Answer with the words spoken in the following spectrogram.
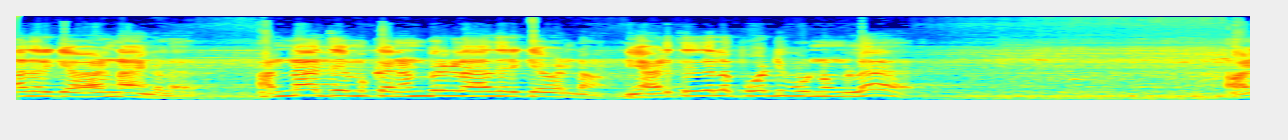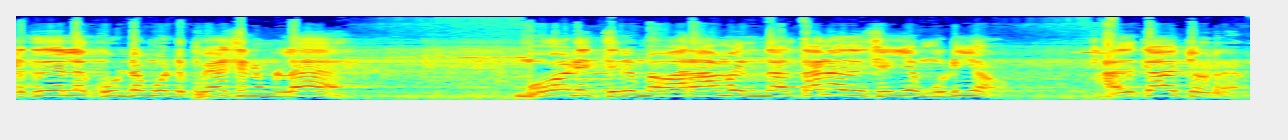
ஆதரிக்க வேண்டாங்களே. அதிமுக நண்பர்கள் ஆதரிக்க வேண்டாம். நீ அடுத்த இதில் போட்டி போடணும்ல. அடுத்ததில் கூட்டம் போட்டு பேசணும்ல. மோடி திரும்ப வராமல் இருந்தால் தானே அதை செய்ய முடியும். அதுக்காக சொல்கிறேன்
